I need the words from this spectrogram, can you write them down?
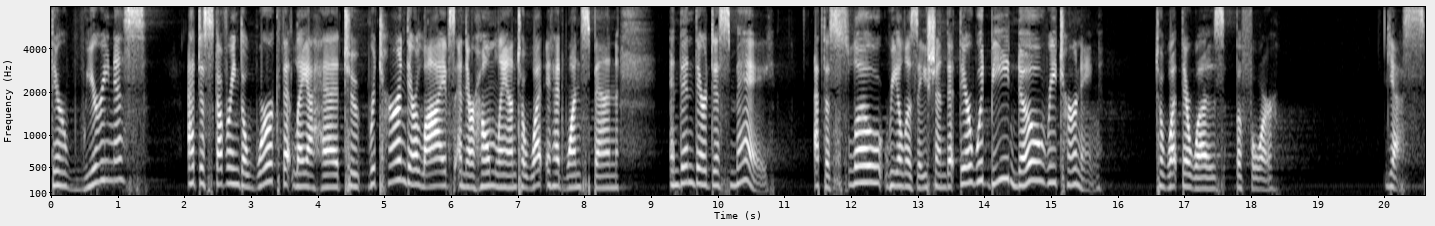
their weariness at discovering the work that lay ahead to return their lives and their homeland to what it had once been, and then their dismay at the slow realization that there would be no returning to what there was before. Yes,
